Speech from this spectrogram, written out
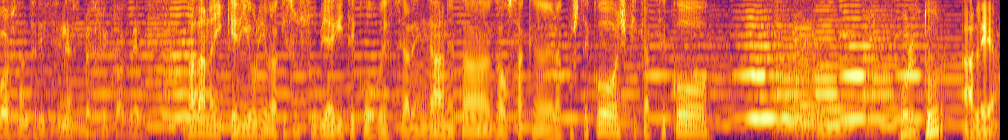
bost dantzari zinez perfektuak behar. Bada nahikeri hori, bakizu zubia egiteko bertzearen gan eta gauzak erakusteko, espikatzeko. Kultur alea.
